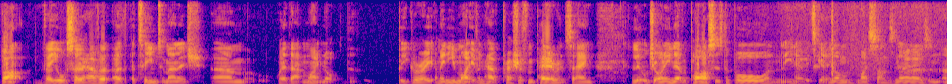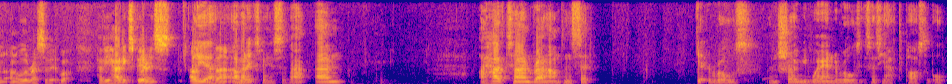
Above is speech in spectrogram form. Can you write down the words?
but they also have a, a, a team to manage um, where that might not be great. I mean, you might even have pressure from parents saying, "Little Johnny never passes the ball," and you know it's getting on my son's nerves and, and, and all the rest of it. What have you had experience? Oh yeah? I've had experience of that. Um, I have turned round and said, "Get the rules and show me where in the rules it says you have to pass the ball."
